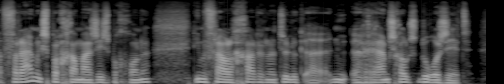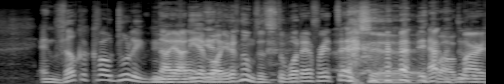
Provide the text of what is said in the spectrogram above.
verruimingsprogramma's is begonnen die mevrouw Lagarde natuurlijk nu ruimschoots doorzet. En welke quote doe ik nu? nou ja, eh, die hebben we al eerder genoemd. Dat is de whatever it takes Ja, doe Maar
